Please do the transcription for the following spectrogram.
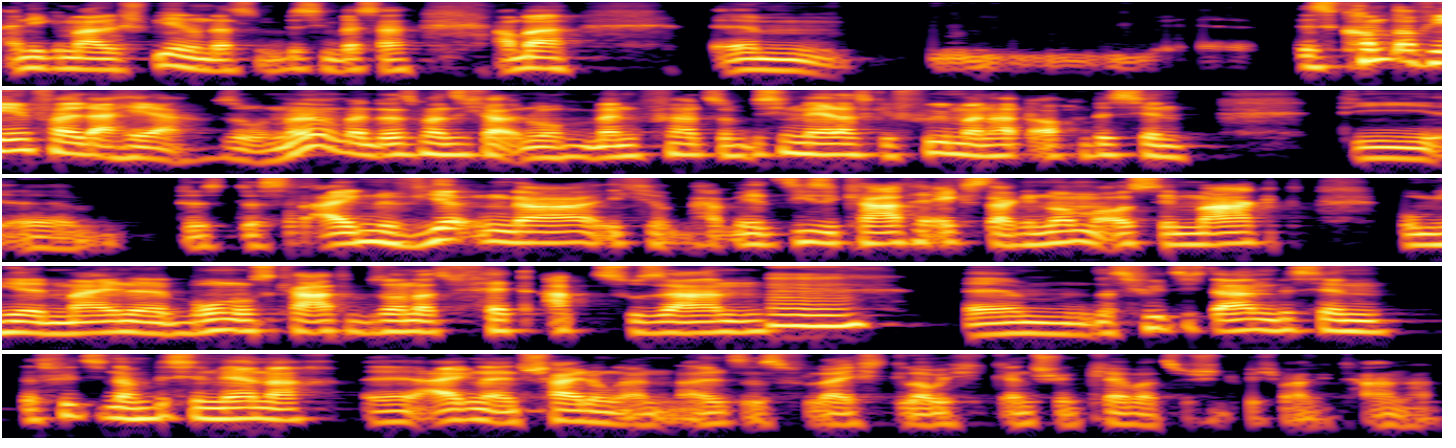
einige Male spielen, um das ein bisschen besser, aber ähm, es kommt auf jeden Fall daher, so, ne? Dass man sich halt, man hat so ein bisschen mehr das Gefühl, man hat auch ein bisschen die, äh, das, das eigene Wirken da. Ich habe mir jetzt diese Karte extra genommen aus dem Markt, um hier meine Bonuskarte besonders fett abzusahnen. Mhm. Ähm, das fühlt sich da ein bisschen, das fühlt sich noch ein bisschen mehr nach äh, eigener Entscheidung an, als es vielleicht, glaube ich, ganz schön clever zwischendurch mal getan hat.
